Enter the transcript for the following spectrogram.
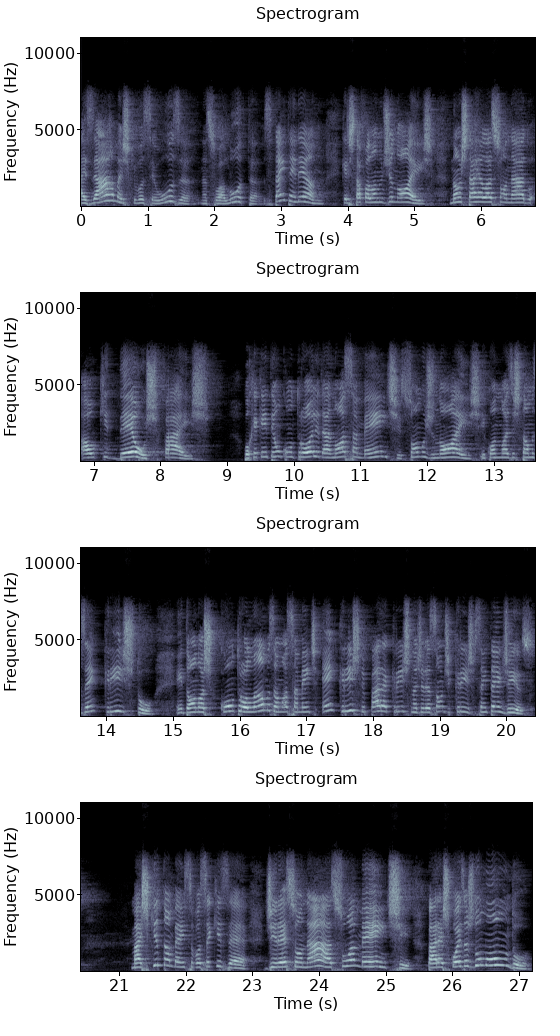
As armas que você usa na sua luta, você está entendendo? Que ele está falando de nós, não está relacionado ao que Deus faz. Porque quem tem o um controle da nossa mente somos nós. E quando nós estamos em Cristo, então nós controlamos a nossa mente em Cristo e para Cristo, na direção de Cristo. Você entende isso? Mas que também, se você quiser direcionar a sua mente para as coisas do mundo,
